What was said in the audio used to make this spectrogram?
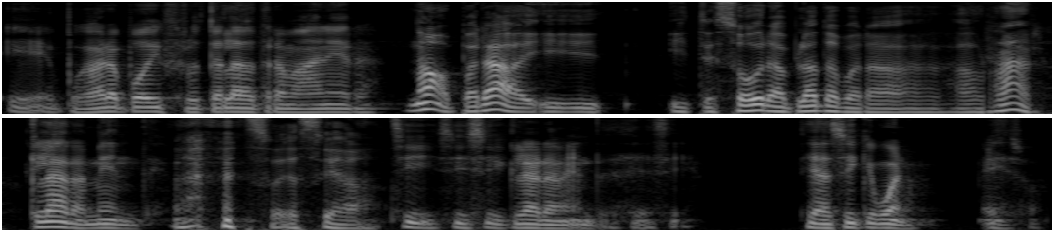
Eh, porque ahora puedo disfrutarla de otra manera. No, pará, y, y te sobra plata para ahorrar. Claramente. Eso, o sea, Sí, sí, sí, claramente. Sí, sí. Sí, así que bueno, eso.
